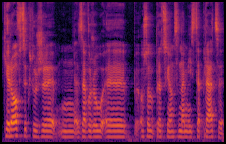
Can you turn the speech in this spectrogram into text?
kierowcy, którzy mm, zawożą y, osoby pracujące na miejsce pracy,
